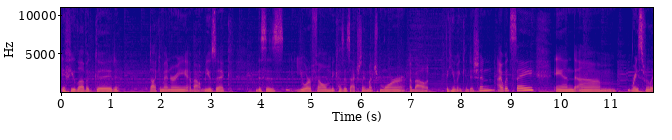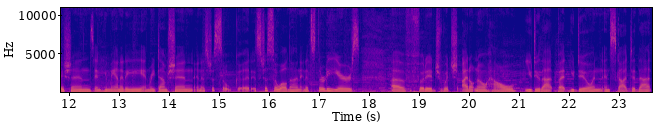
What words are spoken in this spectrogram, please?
if you love a good documentary about music, this is your film because it's actually much more about the human condition, I would say, and um, race relations and humanity and redemption. And it's just so good. It's just so well done. And it's 30 years of footage, which I don't know how you do that, but you do. And, and Scott did that.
